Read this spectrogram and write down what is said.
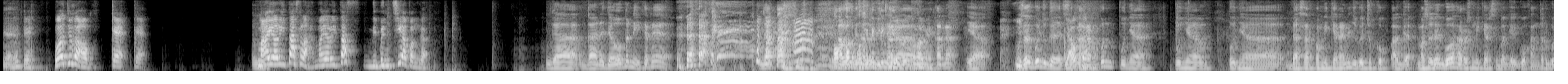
Ya, Oke. Lo juga om, kayak kayak mayoritas lah, mayoritas dibenci apa enggak? nggak nggak ada jawaban nih karena nggak tahu Oh, kalau misalnya bicara karena ya maksudnya gue juga Ya udah. sekarang pun punya punya punya dasar pemikirannya juga cukup agak maksudnya gue harus mikir sebagai gue kantor gue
